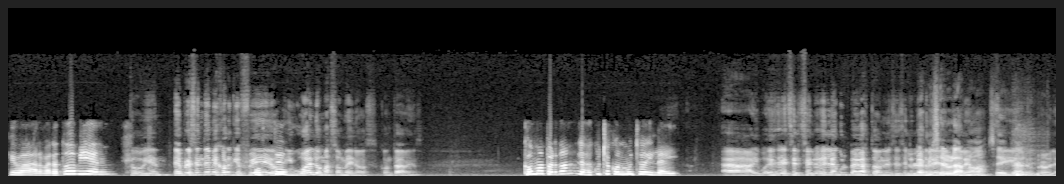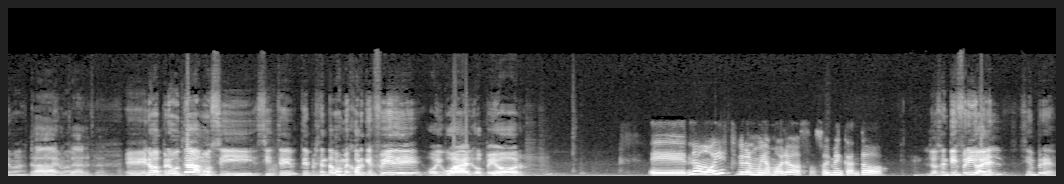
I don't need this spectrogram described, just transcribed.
Qué bárbaro. ¿Todo bien? ¿Todo bien? ¿Te presenté mejor que Fede? Usted. ¿Igual o más o menos? Contame. ¿Cómo? Perdón, los escucho con mucho delay. Ah, es, es el celu- es la culpa de Gastón, es el celular Es mi celular. ¿no? Sí, claro. es tu problema. es tu Claro, problema. claro, claro. Eh, no, preguntábamos si, si te, te presentamos mejor que Fede, o igual, o peor. Eh, no, hoy estuvieron muy amorosos. Hoy me encantó. ¿Lo sentís frío a él siempre?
